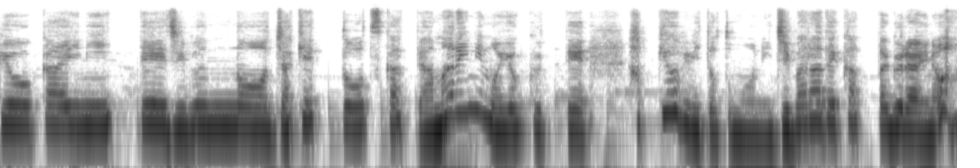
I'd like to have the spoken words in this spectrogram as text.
表会に行って自分のジャケットを使ってあまりにもよくって発表日とともに自腹で買ったぐらいの。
